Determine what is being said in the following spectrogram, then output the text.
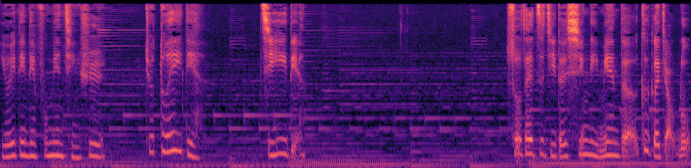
有一点点负面情绪，就堆一点，积一点，收在自己的心里面的各个角落，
